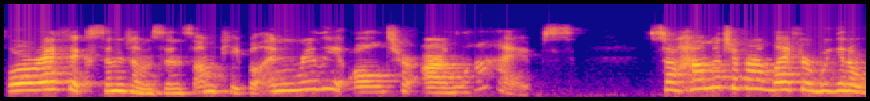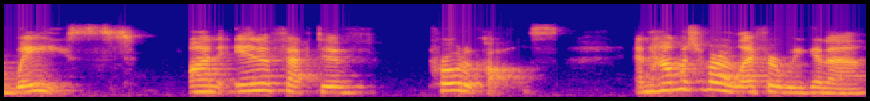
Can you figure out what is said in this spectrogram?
horrific symptoms in some people and really alter our lives. So, how much of our life are we going to waste on ineffective protocols? And how much of our life are we going to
